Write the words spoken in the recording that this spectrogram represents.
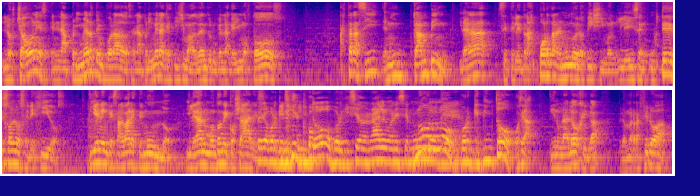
Los chabones en la primera temporada, o sea, la primera que es Digimon Adventure, que es la que vimos todos, están así en un camping y la nada se teletransportan al mundo de los Digimon y le dicen, ustedes son los elegidos, tienen que salvar este mundo. Y le dan un montón de collares. Pero porque Tipo, pintó o porque hicieron algo en ese mundo. no, no, no, que- porque pintó. O sea, tiene una lógica, pero me refiero a.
